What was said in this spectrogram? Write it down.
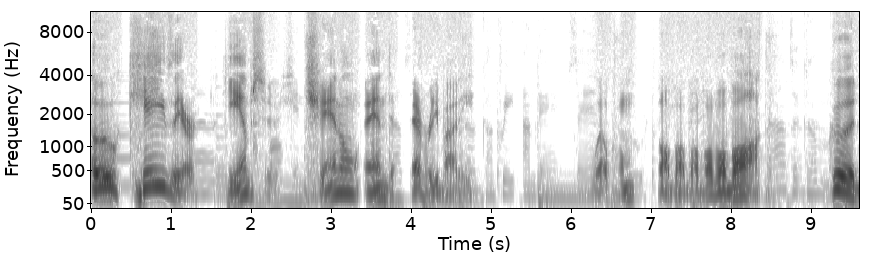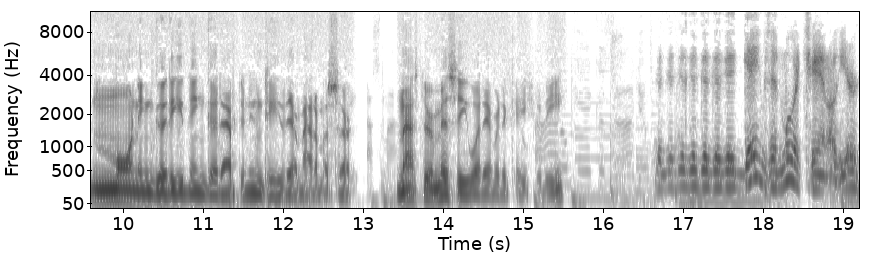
Okay, there, Gamsters channel and everybody. Welcome, blah, blah, blah, blah, blah, blah. Good morning, good evening, good afternoon to you there, madam or sir. Master Missy, whatever the case should be. Games and more channel here.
